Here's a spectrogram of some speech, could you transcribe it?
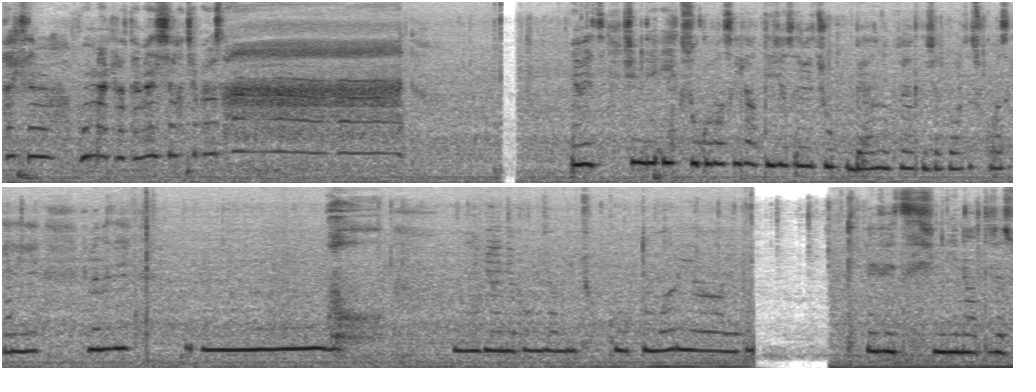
Herkese merhaba. Bu Minecraft Temel Challenge yapıyoruz. Evet, şimdi ilk su kovasıyla atlayacağız. Evet, şu beyaz noktaya atlayacağız. Bu arada su kovası geldi. Hemen hadi. Hmm. Oh, bir an yapamayacağım diye çok korktum var ya. Yapam Evet, şimdi yine atlayacağız.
